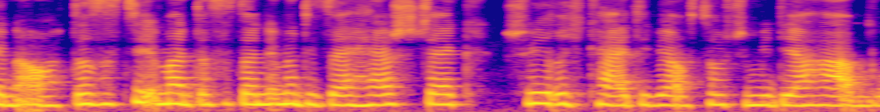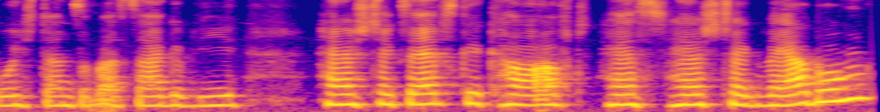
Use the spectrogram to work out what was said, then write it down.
Genau, das ist die immer, das ist dann immer diese Hashtag-Schwierigkeit, die wir auf Social Media haben, wo ich dann sowas sage wie Hashtag selbst gekauft, Hashtag Werbung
